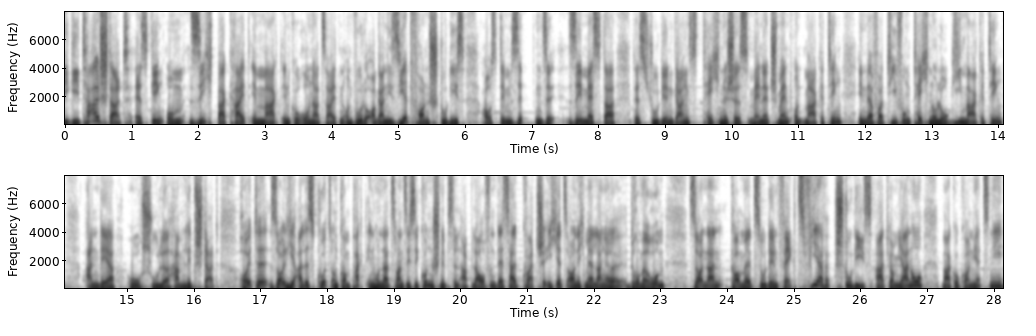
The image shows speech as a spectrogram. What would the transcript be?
digital statt. Es ging um Sichtbarkeit im Markt in Corona-Zeiten und wurde organisiert von Studis aus dem siebten Se Semester des Studiengangs Technisches Management und Marketing in der Vertiefung Technologie-Marketing an der Hochschule Hamm-Lippstadt. Heute soll hier alles kurz und kompakt in 120 Sekunden Schnipseln ablaufen. Deshalb quatsche ich jetzt auch nicht mehr lange drumherum, sondern komme zu den Facts. Vier Studis, Artyom Jano, Marco Korniecny,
